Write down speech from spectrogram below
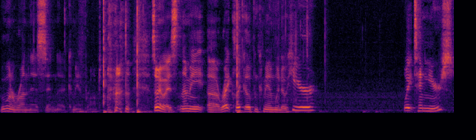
We want to run this in the command prompt. so, anyways, let me uh, right click, open command window here. Wait 10 years.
